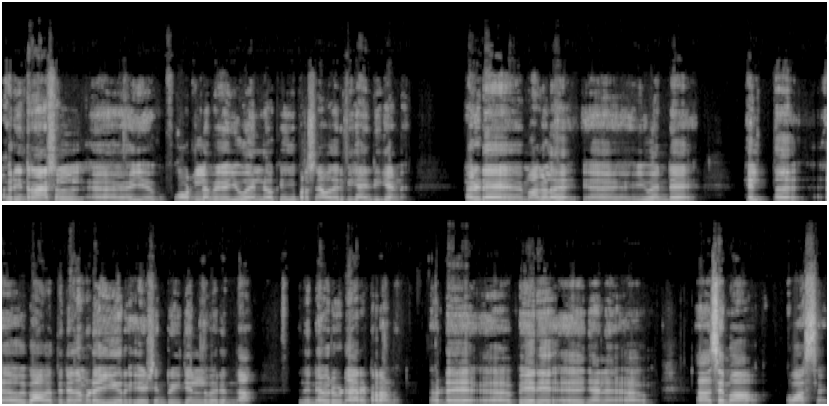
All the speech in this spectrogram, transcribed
അവർ ഇന്റർനാഷണൽ കോർട്ടിലും യു എനിലും ഒക്കെ ഈ പ്രശ്നം അവതരിപ്പിക്കാനിരിക്കുകയാണ്. അവരുടെ മകൾ യു എന്റെ ഹെൽത്ത് വിഭാഗത്തിന്റെ നമ്മുടെ ഈ ഏഷ്യൻ റീജിയനിൽ വരുന്ന ഇതിന്റെ ഒരു ഡയറക്ടറാണ്. അവരുടെ പേര് ഞാൻ സെമ വാസൻ.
